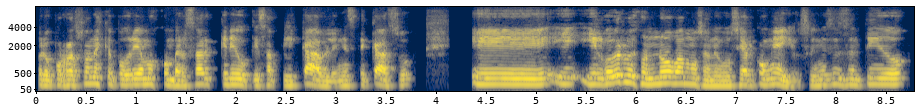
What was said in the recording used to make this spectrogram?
pero por razones que podríamos conversar creo que es aplicable en este caso. Eh, y, y, el gobierno dijo, no vamos a negociar con ellos. En ese sentido,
